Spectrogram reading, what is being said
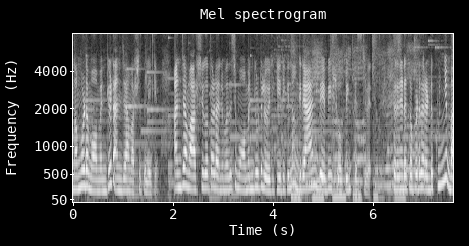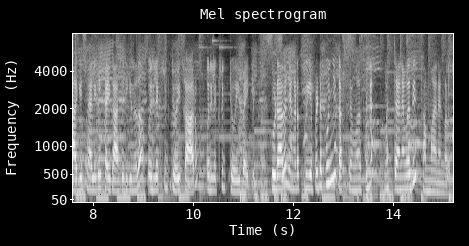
നമ്മുടെ മോമൻ ക്യൂട്ട് അഞ്ചാം വർഷത്തിലേക്ക്. അഞ്ചാം വാർഷികത്തോടനുബന്ധിച്ച് മോമൻ ക്യൂട്ടിൽ ഒരുക്കിയിരിക്കുന്ന ഗ്രാൻഡ് ബേബി ഷോപ്പിംഗ് ഫെസ്റ്റിവൽ. തിരഞ്ഞെടുക്കപ്പെടുന്ന രണ്ട് കുഞ്ഞു ഭാഗ്യശാലികൾക്കായി കാത്തിരിക്കുന്നത് ഒരു ഇലക്ട്രിക് ടോയ് കാറും ഒരു ഇലക്ട്രിക് ടോയ് ബൈക്കും. കൂടാതെ ഞങ്ങളുടെ പ്രിയപ്പെട്ട കുഞ്ഞു കസ്റ്റമേഴ്സിന് മറ്റനവധി സമ്മാനങ്ങളും.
